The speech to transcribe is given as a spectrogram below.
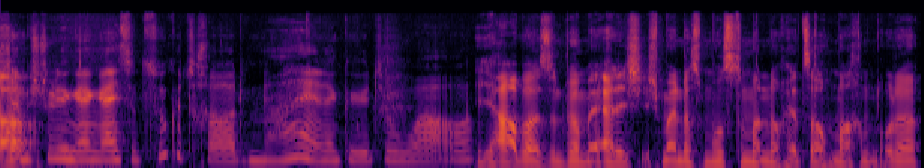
habe im Studiengang gar nicht so zugetraut. Meine Güte, wow. ja, aber sind wir mal ehrlich, ich meine, das musste man doch jetzt auch machen, oder?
